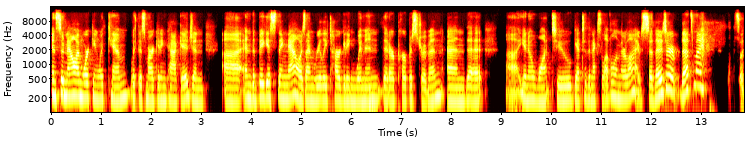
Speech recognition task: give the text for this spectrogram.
and so now I'm working with Kim with this marketing package, and uh, and the biggest thing now is I'm really targeting women that are purpose driven and that, uh, you know, want to get to the next level in their lives. So those are, that's my, a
